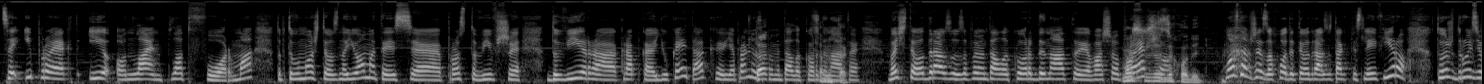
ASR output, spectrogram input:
Це і проект, і онлайн-платформа. Тобто, ви можете ознайомитись, е, просто вівши довіра.uk, Так я правильно Так, запам'ятала координати? Бачите, одразу запам'ятала координати вашого Може, проекту. вже заходить. Можна вже заходити одразу так після ефіру. Тож, друзі,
